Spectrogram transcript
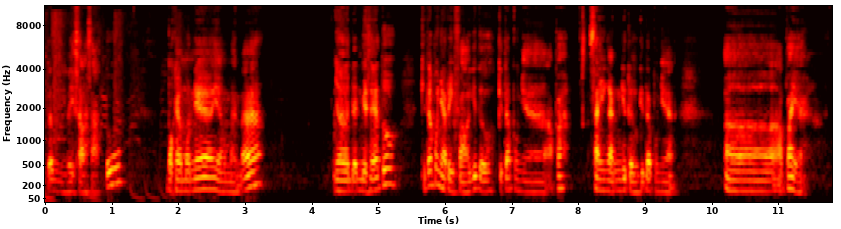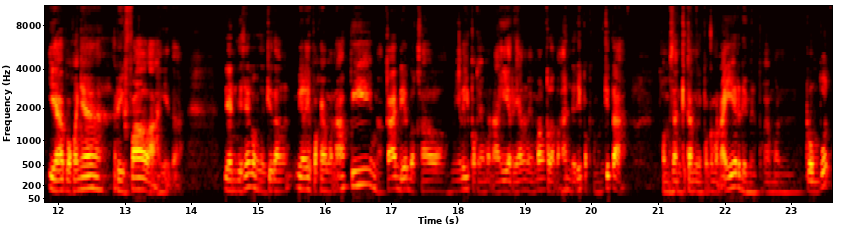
kita memilih salah satu Pokemonnya yang mana. Ya, dan biasanya tuh kita punya rival gitu kita punya apa saingan gitu kita punya uh, apa ya ya pokoknya rival lah gitu. Dan biasanya kalau kita milih Pokemon api maka dia bakal milih Pokemon air yang memang kelemahan dari Pokemon kita. Kalau misalnya kita milih Pokemon air dia milih Pokemon rumput.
